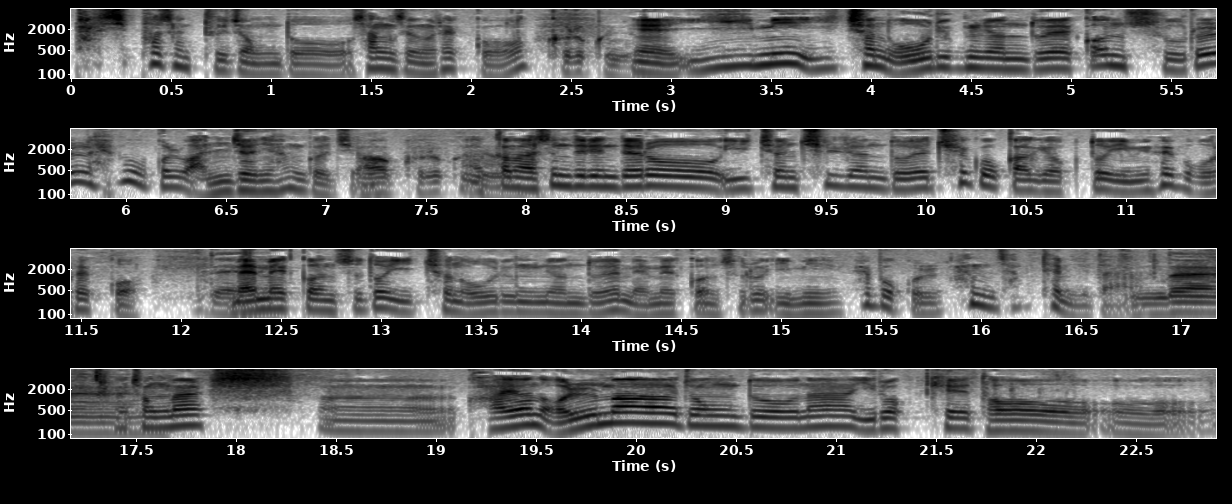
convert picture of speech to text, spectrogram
80% 정도 상승을 했고, 그렇군요. 예, 이미 2005, 6년도에 건수를 회복을 완전히 한 거죠. 아, 그렇군요. 아까 말씀드린 대로 2007년도에 최고 가격도 이미 회복을 했고, 네. 매매 건수도 2005, 6년도에 매매 건수를 이미 회복을 한 상태입니다. 네. 그러니까 정말 어, 과연 얼마 정도나 이렇게 더 어,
